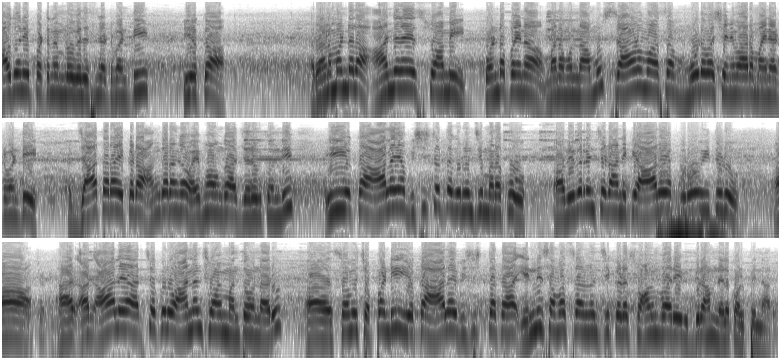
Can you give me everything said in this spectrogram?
ఆదోని పట్టణంలో వెలిసినటువంటి ఈ యొక్క రణమండల ఆంజనేయ స్వామి కొండపైన మనం ఉన్నాము శ్రావణ మాసం మూడవ శనివారం అయినటువంటి జాతర ఇక్కడ అంగరంగ వైభవంగా జరుగుతుంది. ఈ యొక్క ఆలయ విశిష్టత గురించి మనకు వివరించడానికి ఆలయ పురోహితుడు ఆలయ అర్చకులు ఆనంద్ స్వామి మనతో ఉన్నారు. స్వామి చెప్పండి ఈ యొక్క ఆలయ విశిష్టత ఎన్ని సంవత్సరాల నుంచి ఇక్కడ స్వామివారి విగ్రహం నెలకొల్పినారు?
